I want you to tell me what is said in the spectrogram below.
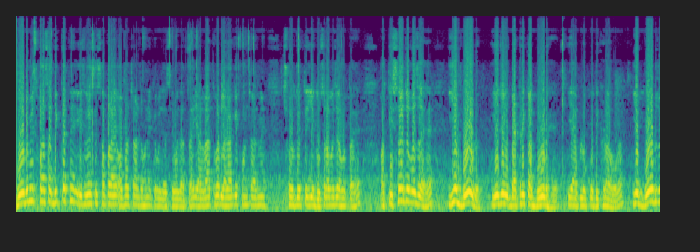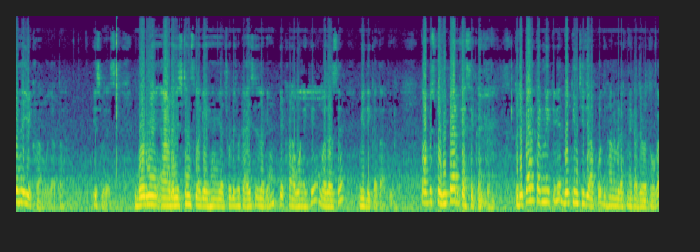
बोर्ड में थोड़ा सा दिक्कत है, इस वजह से सप्लाई ओवर चार्ज होने की वजह से हो जाता है, या रात भर लगा के फ़ोन चार्ज में छोड़ देते हैं ये दूसरा वजह होता है। और तीसरा जो वजह है, ये बोर्ड, ये जो बैटरी का बोर्ड है, ये आप लोग को दिख रहा होगा, ये बोर्ड जो है, ये खराब हो जाता है, इस वजह से। बोर्ड में रेजिस्टेंस लगे हैं या छोटे छोटे आईसीज लगे हैं, ये खराब होने की वजह से भी दिक्कत आती है। तो आप इसको रिपेयर कैसे करते हैं? तो रिपेयर करने के लिए दो तीन चीज़ें आपको ध्यान में रखने का ज़रूरत होगा।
